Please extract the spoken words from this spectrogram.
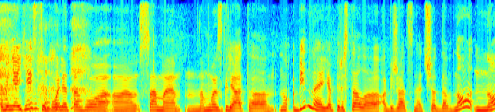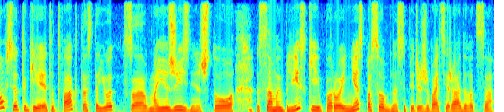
У меня есть, и более того, а, самое, на мой взгляд, а, ну, обидное, я перестала обижаться на этот счет давно, но все-таки этот факт остается в моей жизни, что самые близкие порой не способны сопереживать и радоваться.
